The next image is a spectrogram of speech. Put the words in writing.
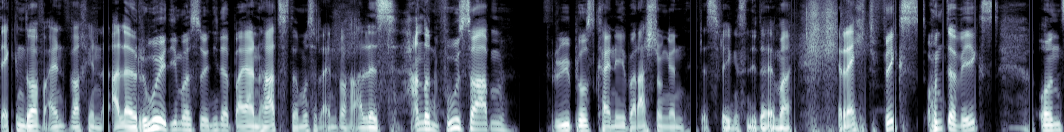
Deckendorf einfach in aller Ruhe, die man so in Niederbayern hat. Da muss halt einfach alles Hand und Fuß haben früh, bloß keine Überraschungen. Deswegen sind die da immer recht fix unterwegs. Und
